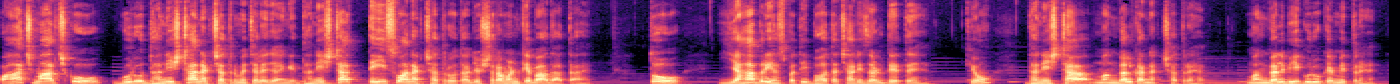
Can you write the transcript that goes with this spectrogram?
पाँच मार्च को गुरु धनिष्ठा नक्षत्र में चले जाएँगे। धनिष्ठा तेईसवां नक्षत्र होता है, जो श्रवण के बाद आता है। तो यहाँ बृहस्पति बहुत अच्छा रिज़ल्ट देते हैं। क्यों? धनिष्ठा मंगल का नक्षत्र है। मंगल भी गुरु के मित्र हैं।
